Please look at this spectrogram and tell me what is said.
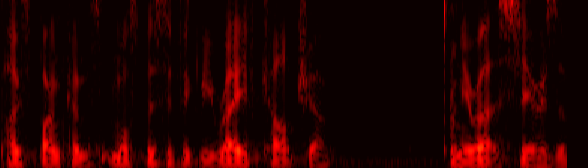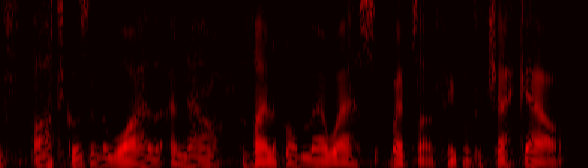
post punk and more specifically rave culture. And he wrote a series of articles in The Wire that are now available on their website for people to check out.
